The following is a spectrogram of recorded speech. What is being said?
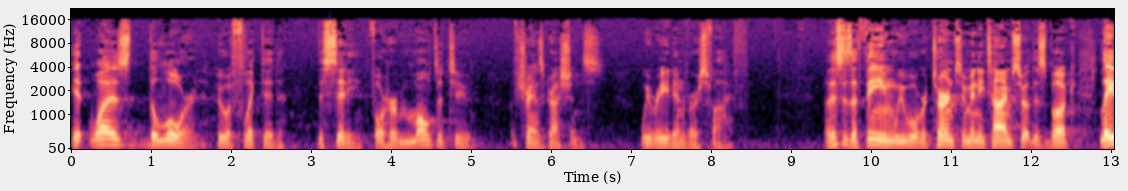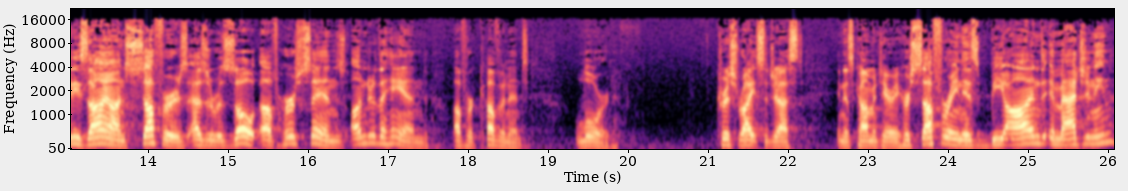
it was the Lord who afflicted the city for her multitude of transgressions, we read in verse 5. Now, this is a theme we will return to many times throughout this book. Lady Zion suffers as a result of her sins under the hand of her covenant Lord. Chris Wright suggests in his commentary her suffering is beyond imagining,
